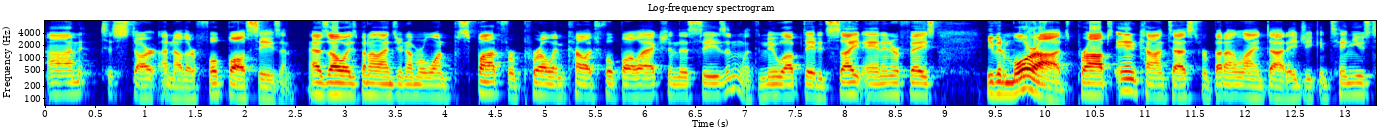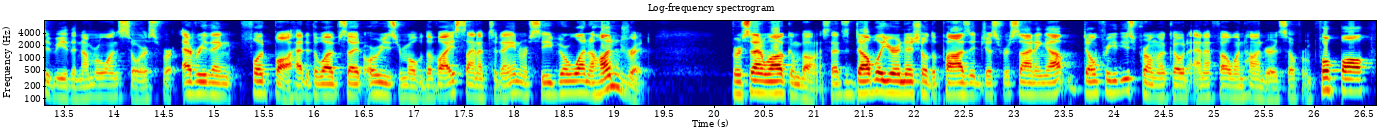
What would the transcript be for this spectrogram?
on to start another football season. As always, BetOnline's your number one spot for pro and college football action this season with new updated site and interface. Even more odds, props, and contests for betonline.ag continues to be the number one source for everything football. Head to the website or use your mobile device, sign up today, and receive your 100 percent welcome bonus. That's double your initial deposit just for signing up. Don't forget to use promo code NFL100. So from football,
